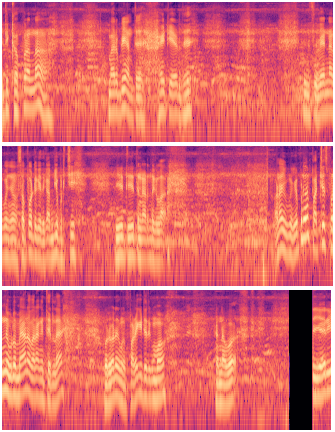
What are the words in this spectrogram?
இதுக்கப்புறம் தான் மறுபடியும் அந்த ஹைட் ஏறுது. இது வேணா கொஞ்சம் சப்போர்ட்டுக்கு இது கம்பி பிடிச்சி இழுத்து இழுத்து நடந்துக்கலாம். ஆனால் இவங்க எப்படி தான் பர்ச்சேஸ் பண்ணி இவ்வளோ மேலே வராங்க தெரில ஒருவேளை இவங்க பழகிட்டு இருக்குமோ என்னவோ. ஏறி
